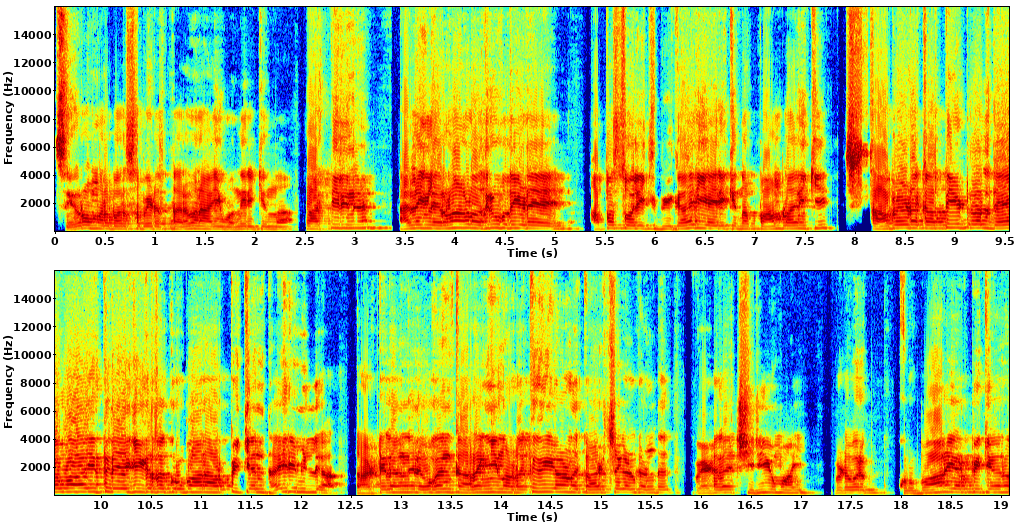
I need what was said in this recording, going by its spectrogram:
സീറോ മലബാർ സഭയുടെ തലവനായി വന്നിരിക്കുന്ന തട്ടിലിന് അല്ലെങ്കിൽ എറണാകുളം അതിരൂപതയുടെ അപ്പസ്തോലിക്ക് വികാരിയായിരിക്കുന്ന പാമ്പ്ലാനിക്ക് സഭയുടെ കത്തീഡ്രൽ ദേവാലയത്തിൽ ഏകീകൃത കുർബാന അർപ്പിക്കാൻ ധൈര്യമില്ല. തട്ടിലങ്ങ് ലോകം കറങ്ങി നടക്കുകയാണ് കാഴ്ചകൾ കണ്ട് വെടര ചിരിയുമായി ഇവിടെ ഒരു കുർബാന അർപ്പിക്കാനോ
